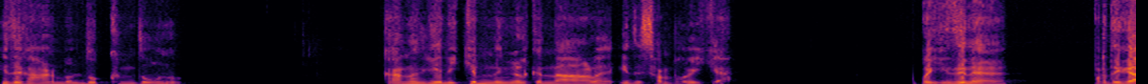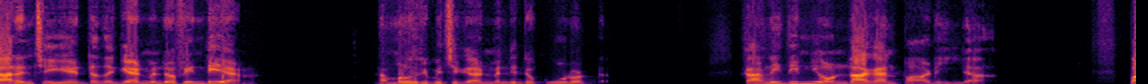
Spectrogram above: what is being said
ഇത് കാണുമ്പോൾ ദുഃഖം തോന്നും. കാരണം എനിക്കും നിങ്ങൾക്കും നാളെ ഇത് സംഭവിക്കാം. അപ്പോൾ ഇതിന് പ്രതികാരം ചെയ്യേണ്ടത് ഗവൺമെന്റ് ഓഫ് ഇന്ത്യ ആണ് നമ്മൾ ഒരുമിച്ച് ഗവൺമെന്റിന്റെ കൂടുണ്ട്. കാരണം ഇതിനി ഉണ്ടാകാൻ പാടില്ല. അപ്പൊ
